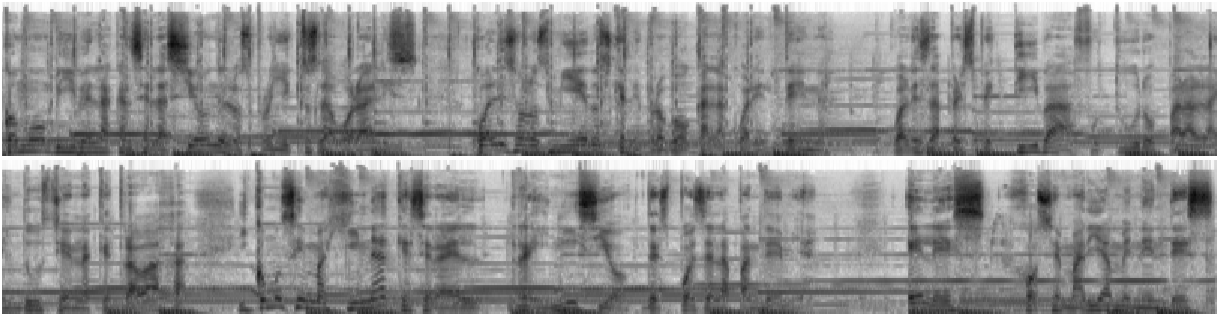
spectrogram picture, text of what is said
¿Cómo vive la cancelación de los proyectos laborales? ¿Cuáles son los miedos que le provoca la cuarentena? cuál es la perspectiva a futuro para la industria en la que trabaja y cómo se imagina que será el reinicio después de la pandemia. Él es José María Menéndez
